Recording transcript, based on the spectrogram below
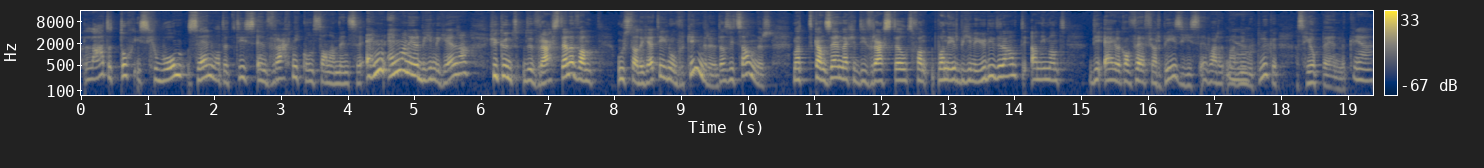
Laat het toch eens gewoon zijn wat het is. En vraag niet constant aan mensen. En, en wanneer begin jij eraan? Je kunt de vraag stellen van... Hoe sta jij tegenover kinderen? Dat is iets anders. Maar het kan zijn dat je die vraag stelt van... Wanneer beginnen jullie eraan? Aan iemand die eigenlijk al vijf jaar bezig is. Hè, waar het maar Ja. niet moet lukken. Dat is heel pijnlijk. Ja.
